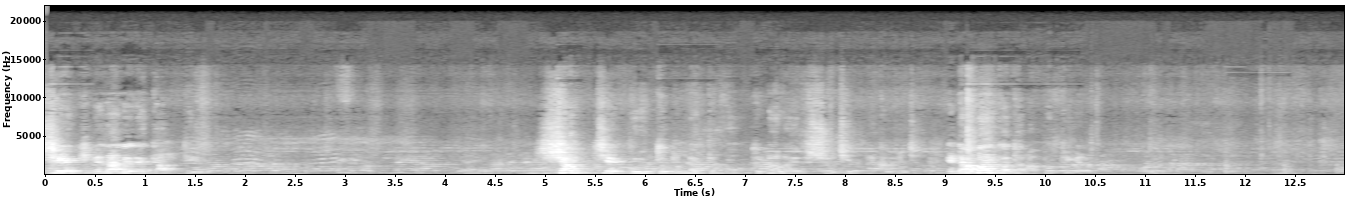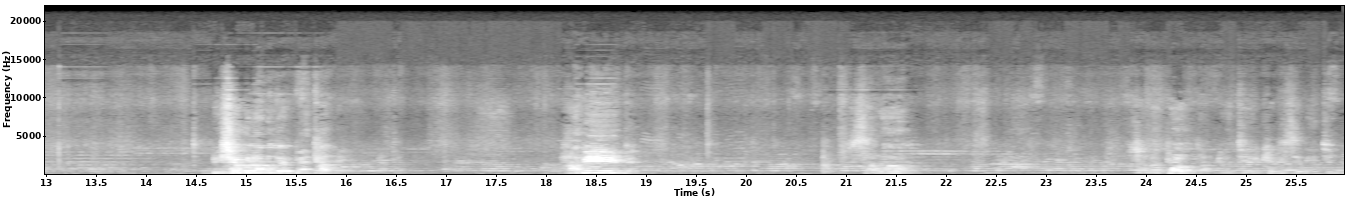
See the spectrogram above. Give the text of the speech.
শেখ হেলালের এক আত্মীয় সবচেয়ে গুরুত্বপূর্ণ একটা মন্ত্রণালয়ের সচিব নাকি হয়েছে। এটা আমার কথা না, পত্রিকার। বিষয়গুলো আমাদের ব্যথা দেয়। সালাম। সালাপত আপনার জেল খেটেছেন, এই জন্য।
